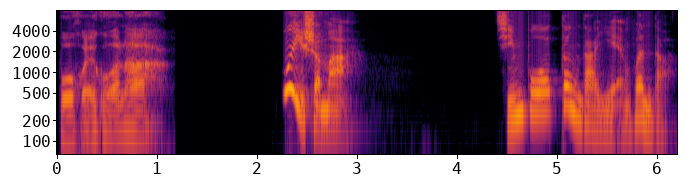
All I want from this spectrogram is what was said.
不回国了。”“为什么？”秦波瞪大眼问道。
